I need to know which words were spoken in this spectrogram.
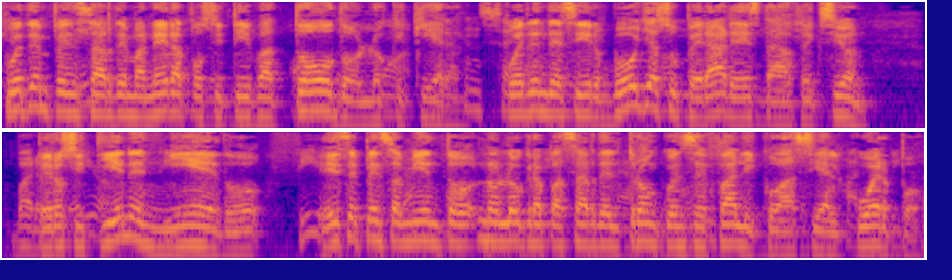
pueden pensar de manera positiva todo lo que quieran. Pueden decir, voy a superar esta afección. Pero si tienen miedo, ese pensamiento no logra pasar del tronco encefálico hacia el cuerpo,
